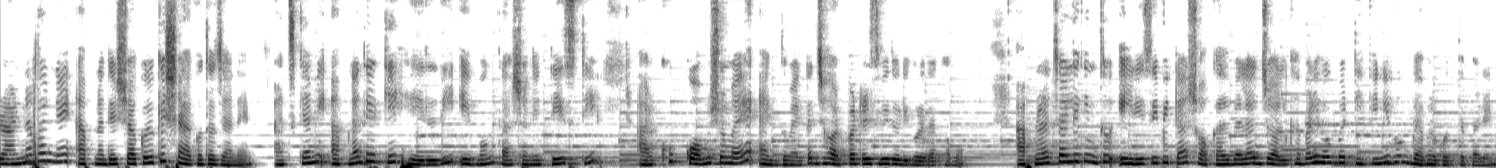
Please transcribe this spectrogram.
রান্নাবান্নায় আপনাদের সকলকে স্বাগত জানাই। আজকে আমি আপনাদেরকে হেলদি এবং তার সঙ্গে টেস্টি আর খুব কম সময়ে একদম একটা ঝটপট রেসিপি তৈরি করে দেখাবো। আপনারা চাইলে কিন্তু এই রেসিপিটা সকালবেলার জলখাবারে হোক বা টিফিনে হোক ব্যবহার করতে পারেন।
